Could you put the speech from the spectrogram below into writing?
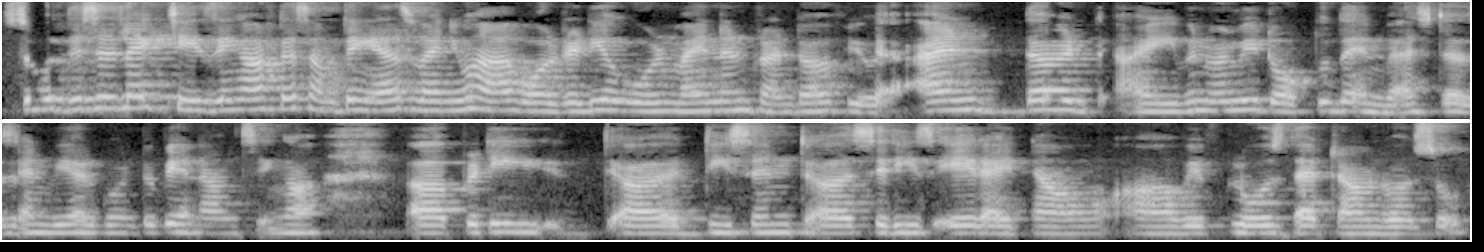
So this is like chasing after something else when you have already a gold mine in front of you. And the I, even when we talk to the investors, and we are going to be announcing a, a pretty uh, decent uh, Series A right now. Uh, we've closed that round also.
